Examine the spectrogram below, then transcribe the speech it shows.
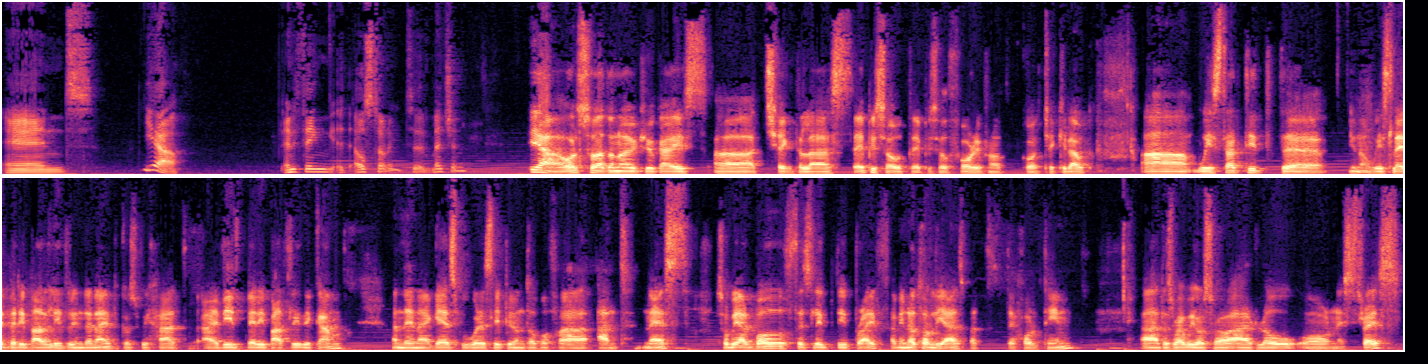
and yeah. Anything else, Tony, to mention? Yeah. Also, I don't know if you guys uh, checked the last episode, episode four. If not, go check it out. Uh, we started the, you know, we slept very badly during the night because we had, I did very badly the camp, and then I guess we were sleeping on top of a ant nest. So we are both sleep deprived. I mean, not only us, but the whole team. Uh, that's why we also are low on stress.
